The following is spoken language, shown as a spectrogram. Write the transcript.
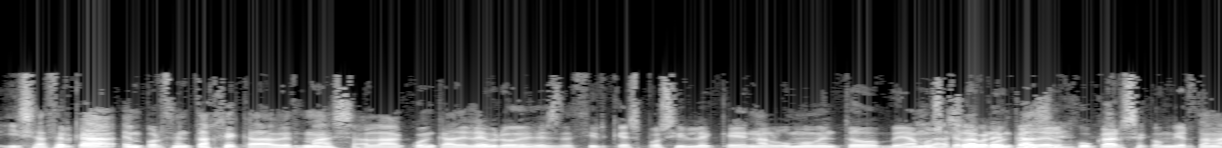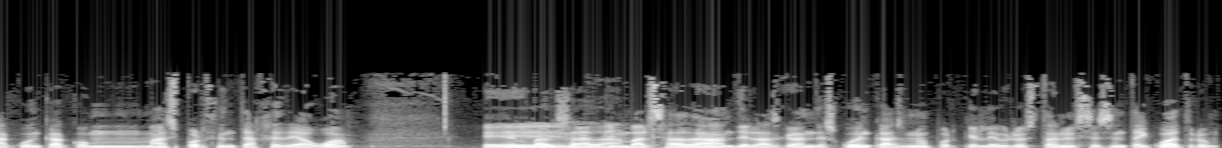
y se acerca en porcentaje cada vez más a la cuenca del Ebro. ¿eh? Es decir, que es posible que en algún momento veamos que la cuenca del Júcar se convierta en la cuenca con más porcentaje de agua eh, embalsada. embalsada de las grandes cuencas, ¿no? Porque el Ebro está en el 64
